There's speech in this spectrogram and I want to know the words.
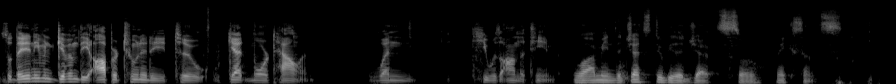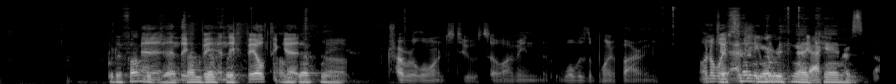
So they didn't even give him the opportunity to get more talent when he was on the team. Well, I mean, the Jets do be the Jets, so makes sense. But if I'm the And, Jets, and they I'm fa- and they failed to I'm get definitely- uh, Trevor Lawrence too. So I mean, what was the point of firing him? Oh no, wait, I'm sending everything I can. Prescott.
